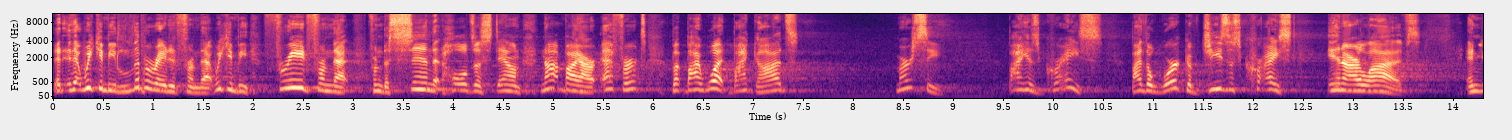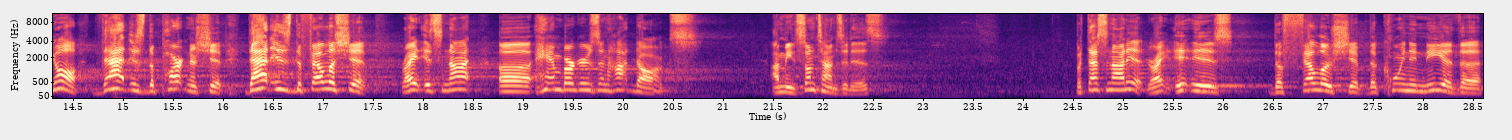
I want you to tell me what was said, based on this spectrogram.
That, that we can be liberated from that. We can be freed from that, from the sin that holds us down, not by our effort, but by what? By God's mercy, by His grace by the work of Jesus Christ in our lives. And y'all, that is the partnership. That is the fellowship, right? It's not uh, hamburgers and hot dogs. I mean, sometimes it is. But that's not it, right? It is the fellowship, the koinonia, the,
